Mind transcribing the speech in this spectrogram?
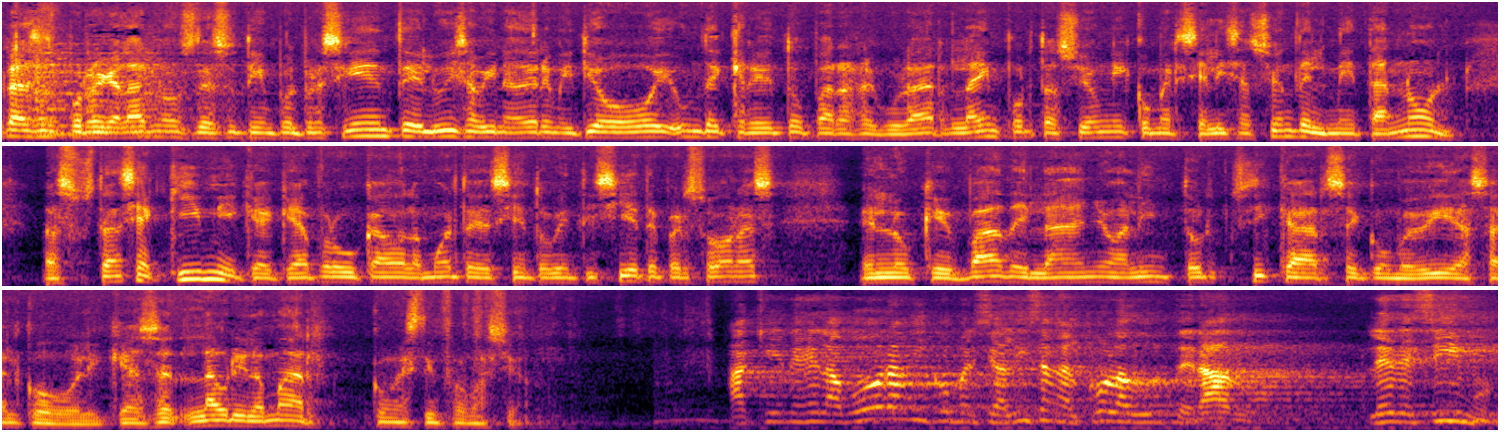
Gracias por regalarnos de su tiempo. El presidente Luis Abinader emitió hoy un decreto para regular la importación y comercialización del metanol, la sustancia química que ha provocado la muerte de 127 personas en lo que va del año al intoxicarse con bebidas alcohólicas. Laura Lamar con esta información a quienes elaboran y comercializan alcohol adulterado, le decimos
